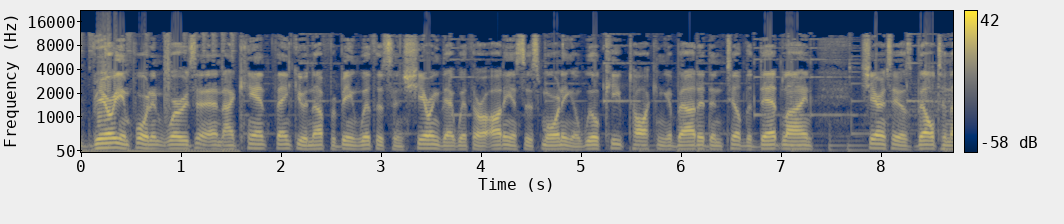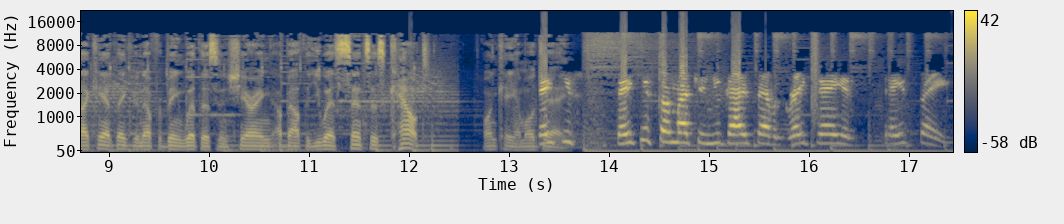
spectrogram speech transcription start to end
very important words, and I can't thank you enough for being with us and sharing that with our audience this morning. And we'll keep talking about it until the deadline. Sharon Sayles Belton, I can't thank you enough for being with us and sharing about the U.S. Census count on KMOJ. Thank you, thank you so much, and you guys have a great day and stay safe.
